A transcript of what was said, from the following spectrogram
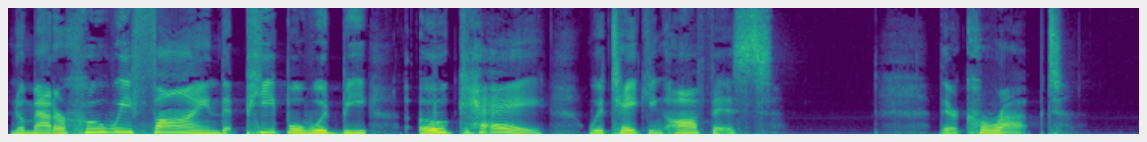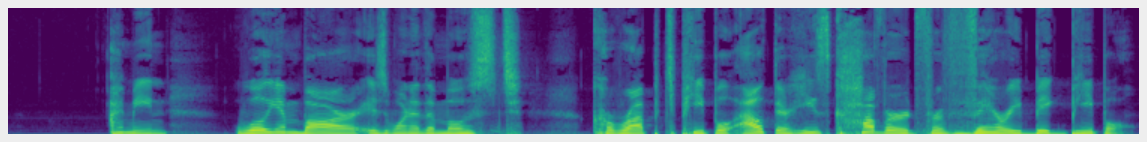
no matter who we find that people would be okay with taking office, they're corrupt. I mean, William Barr is one of the most corrupt people out there. He's covered for very big people.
